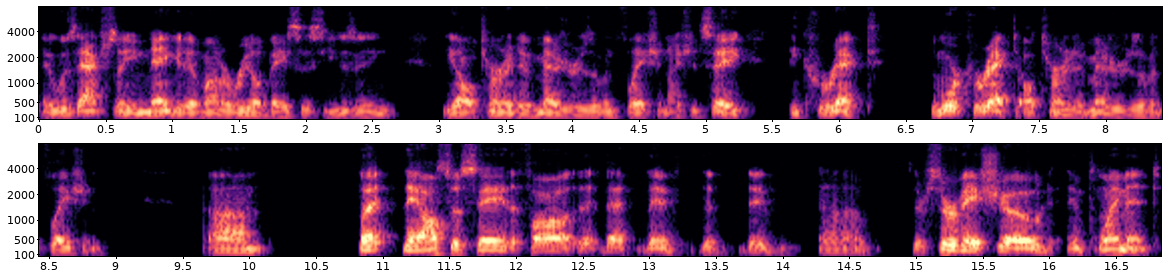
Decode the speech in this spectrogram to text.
It was actually negative on a real basis using the alternative measures of inflation. I should say the correct, the more correct alternative measures of inflation. Um, but they also say the fall that, that they've the, they've uh, their survey showed employment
